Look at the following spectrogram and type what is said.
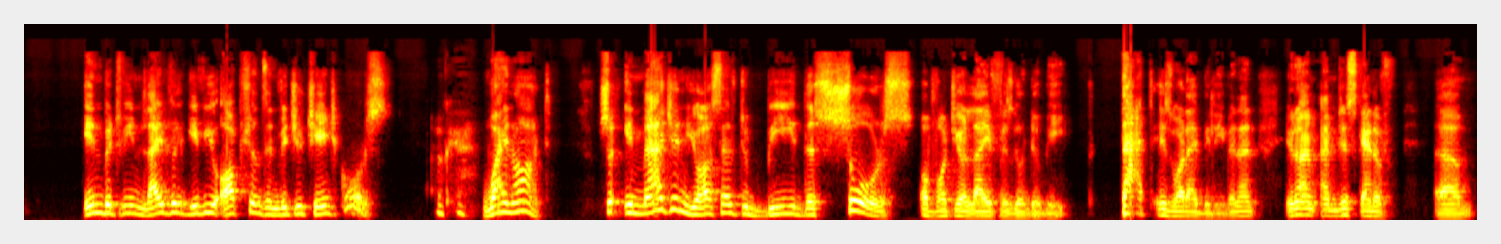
in between, life will give you options in which you change course. Okay. Why not? So imagine yourself to be the source of what your life is going to be. That is what I believe. in. And, you know, I'm, I'm just kind of, um,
